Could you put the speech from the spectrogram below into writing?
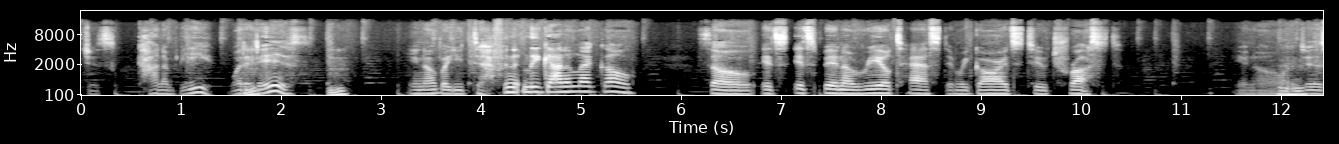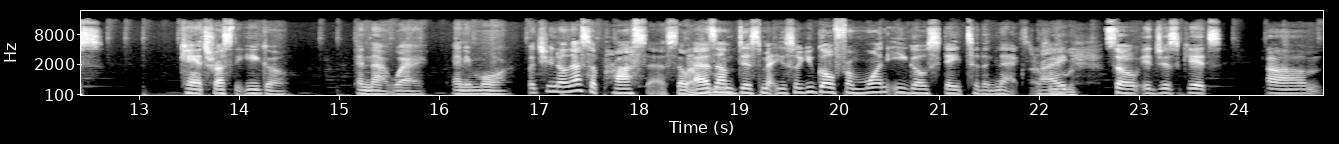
just kind of be what it is, Mhm. you know. But you definitely gotta let go. So it's it's been a real test in regards to trust. You know, I Mm-hmm. Mhm. just can't trust the ego in that way anymore. But you know, that's a process. So as I'm disma so you go from one ego state to the next, Absolutely. right? So it just gets um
